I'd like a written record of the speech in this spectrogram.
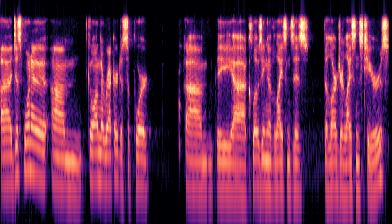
I uh, just want to um, go on the record to support um, the uh, closing of licenses, the larger license tiers.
